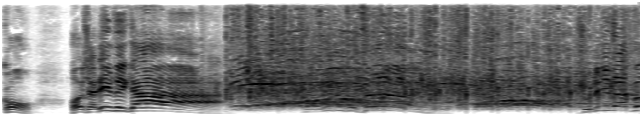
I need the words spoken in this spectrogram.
com Rogerinho Ligar, Maurílio dos Anjos, Julinho da Van,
